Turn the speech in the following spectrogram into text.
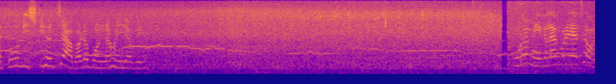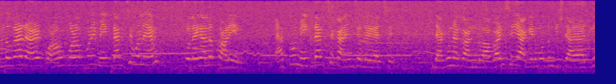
এত বৃষ্টি হচ্ছে আবারও বন্যা হয়ে যাবে। পুরো মেঘলা করে আছে, অন্ধকার, আর গরম গরম করে মেঘ ডাকছে বলে চলে গেল কারেন্ট। এত মেঘ ডাকছে, কারেন্ট চলে গেছে। দেখো না কাণ্ড, আবার সেই আগের মতো বৃষ্টি, আর আজকে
